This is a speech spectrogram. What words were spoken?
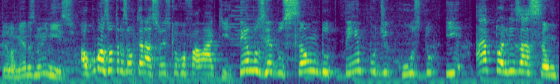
pelo menos no início. Algumas outras alterações que eu vou falar aqui. Temos redução do tempo de custo e atualização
